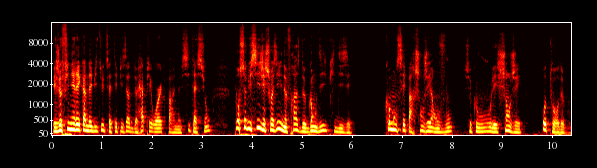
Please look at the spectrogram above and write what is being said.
Et je finirai comme d'habitude cet épisode de Happy Work par une citation. Pour celui-ci, j'ai choisi une phrase de Gandhi qui disait ⁇ Commencez par changer en vous ce que vous voulez changer autour de vous ⁇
